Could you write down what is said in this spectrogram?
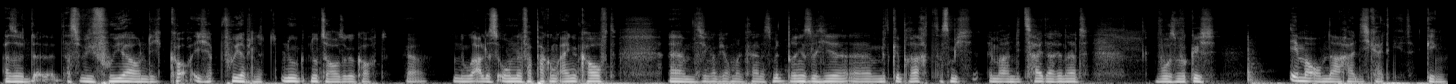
Also das wie früher und ich koche, ich habe früher habe ich nur, nur zu Hause gekocht. Ja, nur alles ohne Verpackung eingekauft. Ähm, deswegen habe ich auch mein kleines Mitbringsel hier äh, mitgebracht, das mich immer an die Zeit erinnert, wo es wirklich immer um Nachhaltigkeit geht, ging.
